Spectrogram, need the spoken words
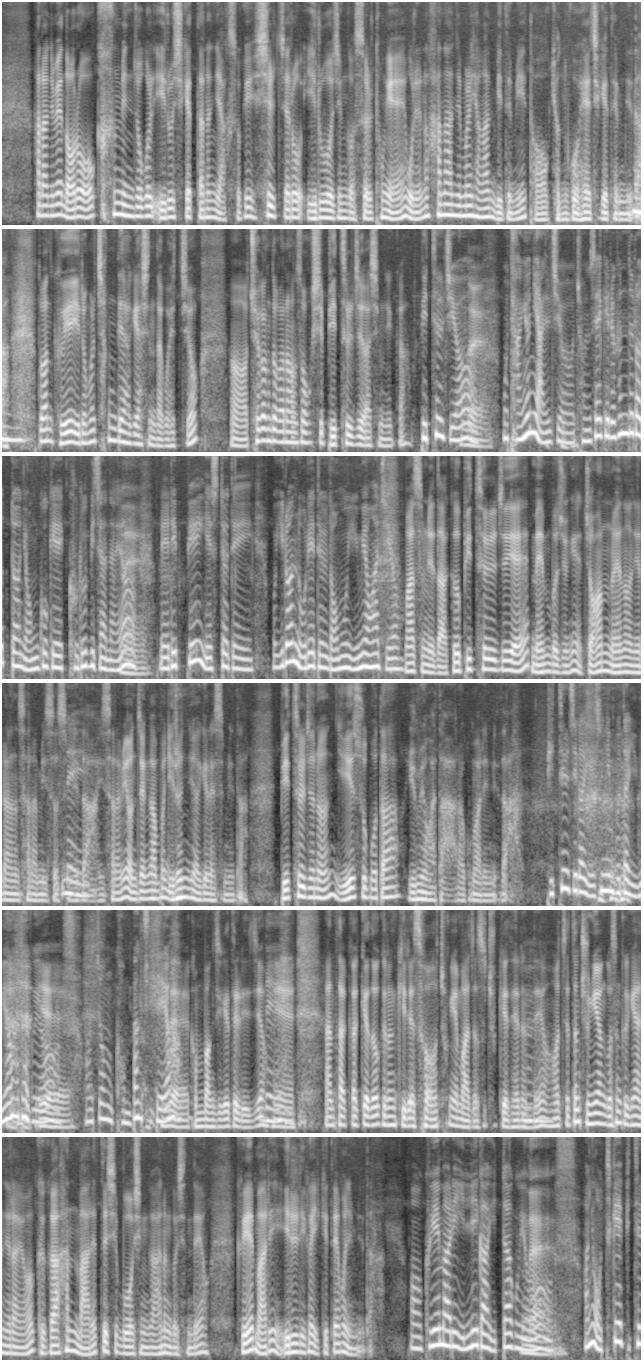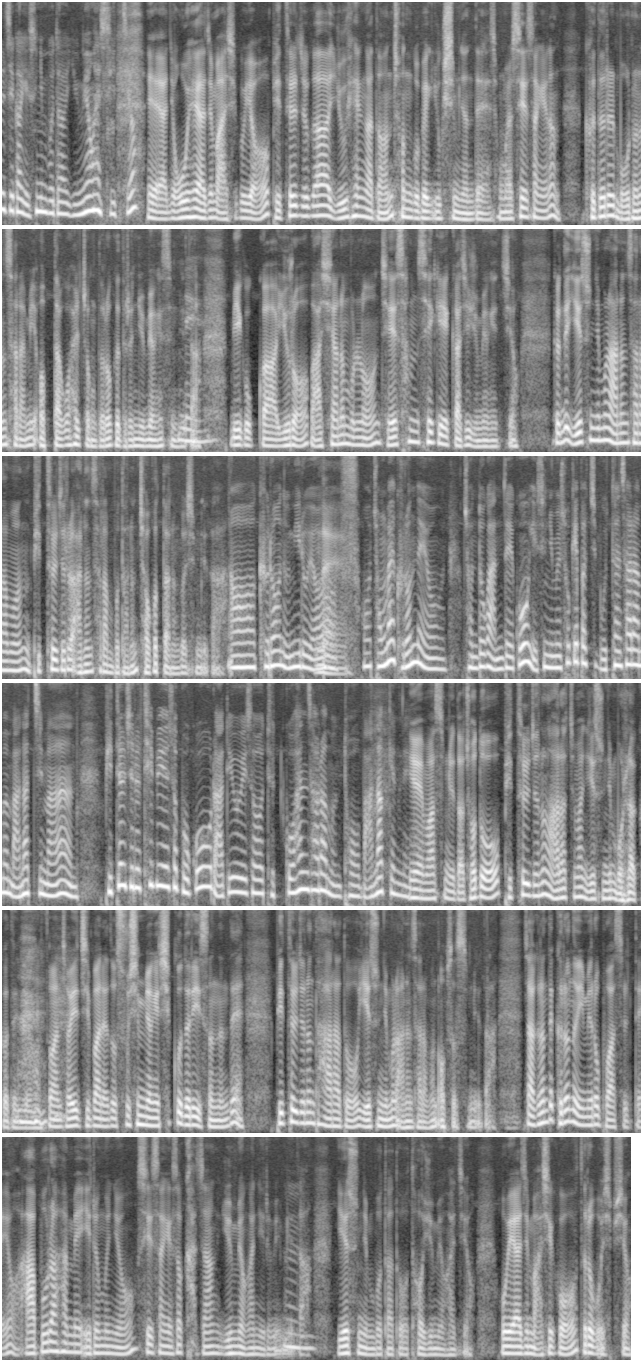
하나님의 너로 큰 민족을 이루시겠다는 약속이 실제로 이루어진 것을 통해 우리는 하나님을 향한 믿음이 더 견고해지게 됩니다. 음. 또한 그의 이름을 창대하게 하신다고 했죠. 어, 최강덕 아나운서 혹시 비틀즈 아십니까? 비틀즈요? 네. 뭐 당연히 알죠. 전 세계를 흔들었던 영국의 그룹이잖아요. 네. Let It Be, Yesterday 뭐 이런 노래들 너무 유명하지요. 맞습니다. 그 비틀즈의 멤버 중에 존 레넌이라는 사람이 있었습니다. 네. 이 사람이 언젠가 한번 이런 이야기를 했습니다. 비틀즈는 예수보다 유명하다라고 말입니다. 비틀즈가 예수님보다 유명하다고요. 예. 아, 좀 건방진데요. 네, 건방지게 들리죠. 네. 예. 안타깝게도 그런 길에서 총에 맞아서 죽게 되는데요. 음. 어쨌든 중요한 것은 그게 아니라요. 그가 한 말의 뜻이 무엇인가 하는 것인데요. 그의 말이 일리가 있기 때문입니다. 어, 그의 말이 일리가 있다고요. 네. 아니 어떻게 비틀즈가 예수님보다 유명할 수 있죠? 예, 아니 오해하지 마시고요. 비틀즈가 유행하던 1960년대 정말 세상에는 그들을 모르는 사람이 없다고 할 정도로 그들은 유명했습니다. 네. 미국과 유럽, 아시아는 물론 제3세계에까지 유명했지요. 그런데 예수님을 아는 사람은 비틀즈를 아는 사람보다는 적었다는 것입니다. 아, 그런 의미로요. 네. 어, 정말 그렇네요. 전도가 안 되고 예수님을 소개받지 못한 사람은 많았지만 비틀즈를 TV에서 보고 라디오에서 듣고 한 사람은 더 많았겠네요. 예, 맞습니다. 저도 비틀즈는 알았지만 예수님 몰랐거든요. 또한 저희 집안에도 수십 명의 식구들이 있었는데 비틀즈는 다 알아도 예수님을 아는 사람은 없었습니다. 자, 그런데 그런 의미로 보았을 때요. 아브라함의 이름은요. 세상에서 가장 유명한 이름입니다. 음. 예수님보다도 더 유명하지요. 오해하지 마시고 들어보십시오.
